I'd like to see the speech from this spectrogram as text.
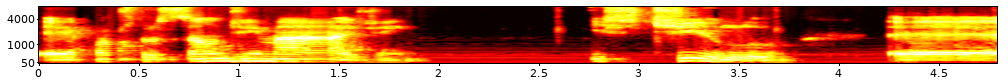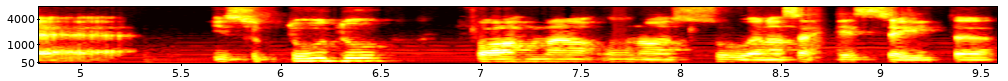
é, construção de imagem, estilo, é, isso tudo forma o nosso, a nossa receita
